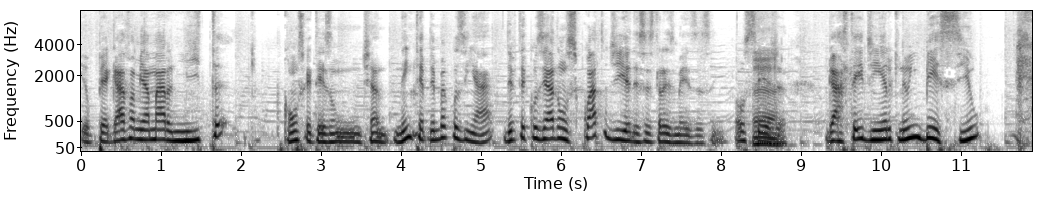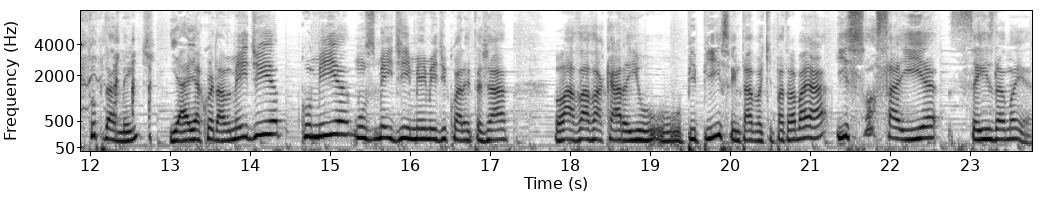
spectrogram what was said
eu pegava a minha marmita, que com certeza não tinha nem tempo nem pra cozinhar. Devo ter cozinhado uns quatro dias desses três meses, assim. Ou seja, gastei dinheiro que nem um imbecil, estupidamente. e aí acordava meio-dia, comia, uns meio-dia e meio, meio-dia e quarenta já lavava a cara e o, o pipi, sentava aqui pra trabalhar e só saía seis da manhã.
